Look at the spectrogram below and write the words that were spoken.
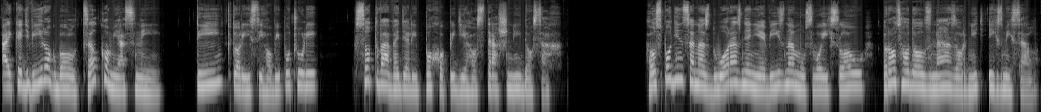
Aj keď výrok bol celkom jasný, tí, ktorí si ho vypočuli, sotva vedeli pochopiť jeho strašný dosah. Hospodin sa na zdôraznenie významu svojich slov rozhodol znázorniť ich zmysel.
